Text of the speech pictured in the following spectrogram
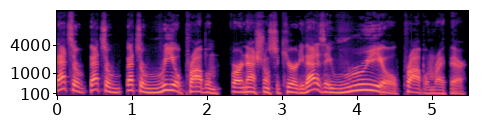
that's a that's a that's a real problem for our national security. That is a real problem right there.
